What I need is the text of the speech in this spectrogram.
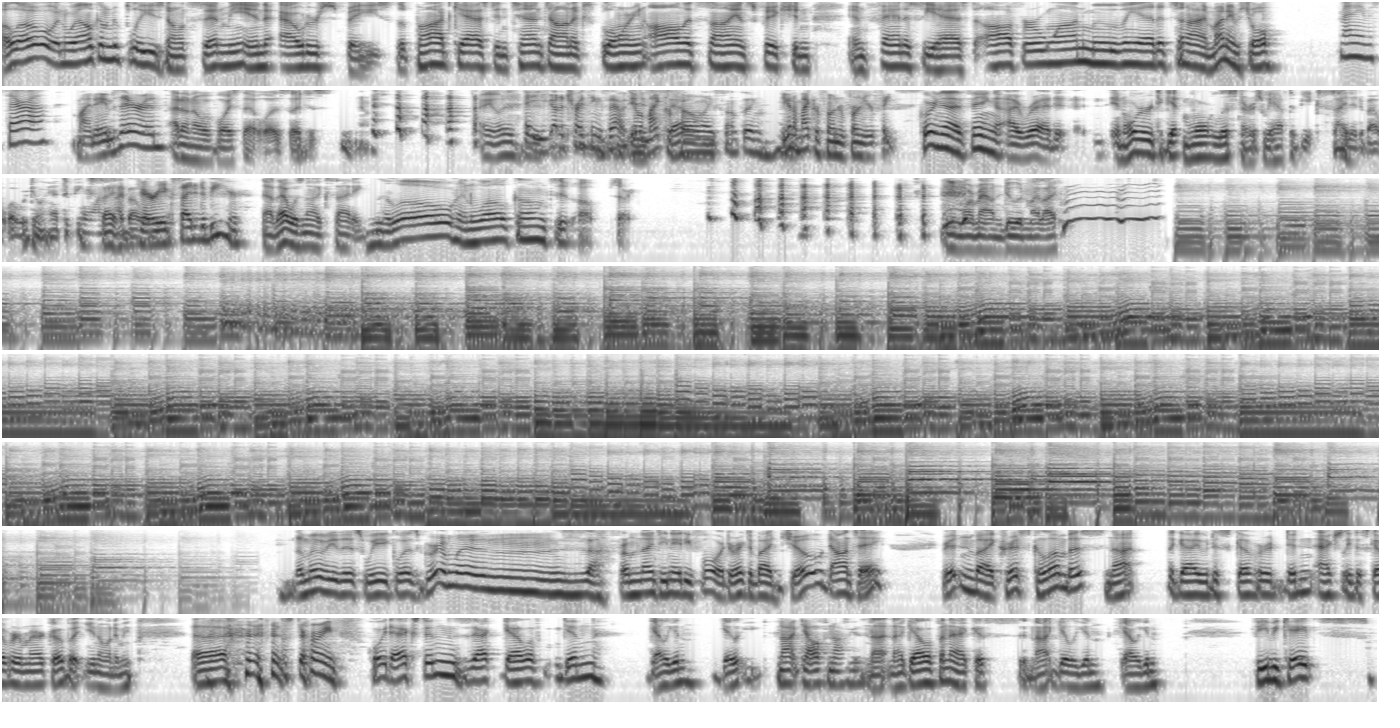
Hello and welcome to Please Don't Send Me into Outer Space, the podcast intent on exploring all that science fiction and fantasy has to offer one movie at a time. My name's Joel. My name is Sarah. My name's Aaron. I don't know what voice that was. I just, you know. I Hey, you got to try things out. You have a microphone. like something? you got a microphone in front of your face. According to that thing I read, in order to get more listeners, we have to be excited about what we're doing. We have to be excited I'm about. very excited to be here. Now that was not exciting. Hello and welcome to. Oh, sorry. Need more Mountain Dew in my life. The movie this week was Gremlins from 1984, directed by Joe Dante, written by Chris Columbus, not the guy who discovered, didn't actually discover America, but you know what I mean. Uh, starring Hoyt Axton, Zach Galligan, Galligan, Gall- Not Galifianakis. not not Galifianakis, and not Gilligan, Galligan, Phoebe Cates.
